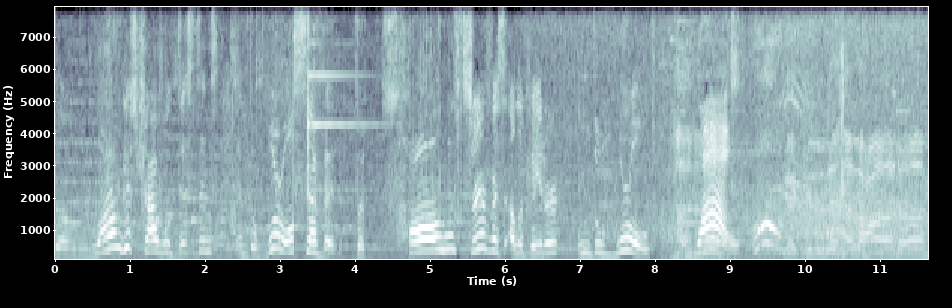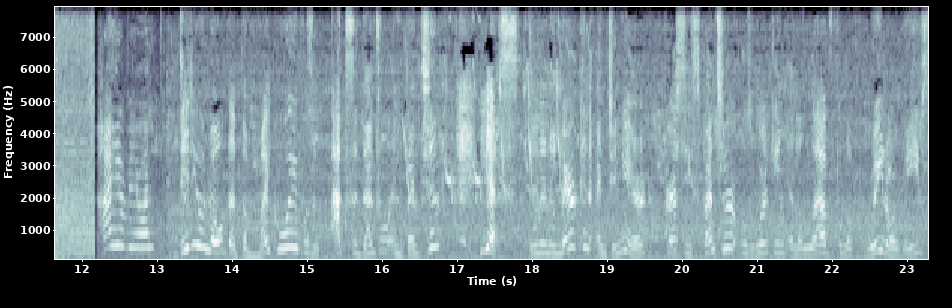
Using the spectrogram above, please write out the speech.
the longest travel distance in the world. Seven, the tallest service elevator in the world. Wow! Hi everyone! Did you know that the microwave was an accidental invention? Yes, when an American engineer, Percy Spencer, was working in a lab full of radar waves,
